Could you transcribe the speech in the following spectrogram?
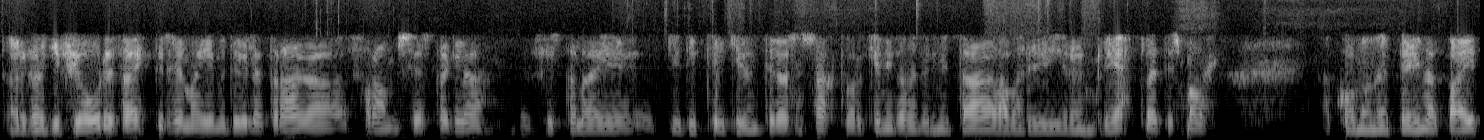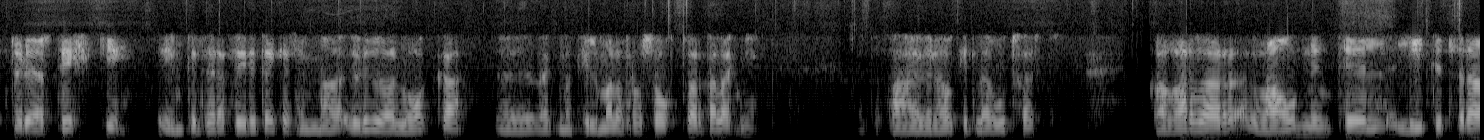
Það eru kannski fjóri þættir sem ég myndi vilja draga fram sérstaklega. Fyrsta lagi get ég tekið undir það sem sagt voru kynningaföndurum í dag. Það var í raun réttlætismál að koma með beinar bætur eða styrki inn til þeirra fyrirtækja sem að urðu að loka vegna tilmála frá sóttvartalækni. Það hefur verið ákveðlega útfært. Hvað varðar lánin til lítillra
